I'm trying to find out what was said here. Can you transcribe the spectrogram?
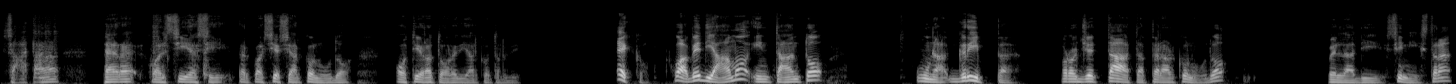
Satana per qualsiasi, per qualsiasi arco nudo o tiratore di arco tradizionale. Ecco, qua vediamo intanto una grip progettata per arco nudo, quella di sinistra.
